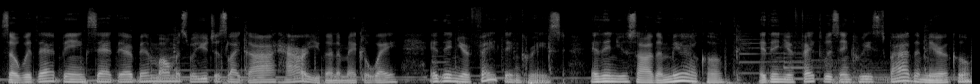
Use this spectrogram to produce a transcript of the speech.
So, with that being said, there have been moments where you're just like, God, how are you going to make a way? And then your faith increased, and then you saw the miracle, and then your faith was increased by the miracle,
